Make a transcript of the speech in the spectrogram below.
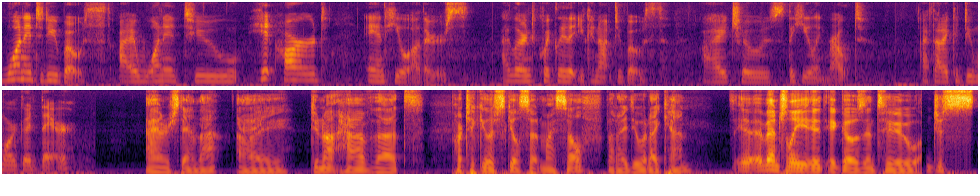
wanted to do both. I wanted to hit hard and heal others. I learned quickly that you cannot do both. I chose the healing route. I thought I could do more good there. I understand that. I do not have that particular skill set myself, but I do what I can. Eventually, it, it goes into just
